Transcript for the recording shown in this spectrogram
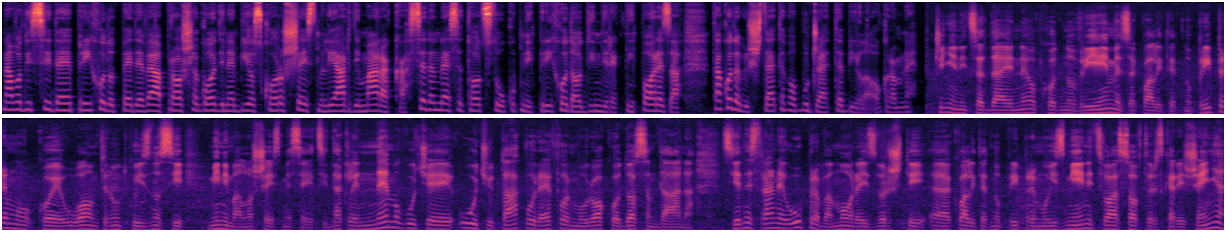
Navodi se i da je prihod od PDV-a prošle godine bio skoro 6 milijardi maraka, 70 od ukupnih prihoda od indirektnih poreza, tako da bi štete po budžete bile ogromne. Činjenica da je neophodno vrijeme za kvalitetnu pripremu koje u ovom trenutku iznosi minimalno šest mjeseci. Dakle, nemoguće je ući u takvu reformu u roku od osam dana. S jedne strane, uprava mora izvršiti e, kvalitetnu pripremu, izmijeniti svoja softverska rješenja,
